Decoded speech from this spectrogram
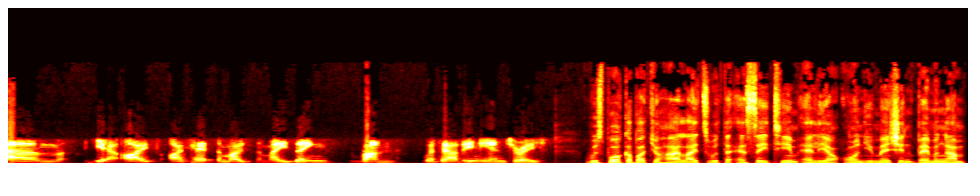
um, yeah, I've I've had the most amazing run without any injuries. We spoke about your highlights with the SA team earlier on. You mentioned Birmingham.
